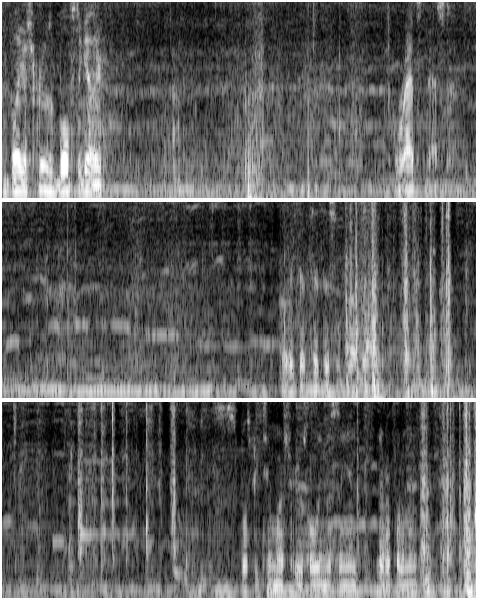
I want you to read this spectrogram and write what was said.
Keep all your screws and bolts together. Rat's nest. I think that's it. This will drop down. Supposed to be two more screws holding this thing in. Never put them in.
